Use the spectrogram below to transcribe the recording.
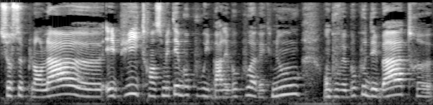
sur ce plan-là. Euh, et puis ils transmettaient beaucoup, ils parlaient beaucoup avec nous. On pouvait beaucoup débattre.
